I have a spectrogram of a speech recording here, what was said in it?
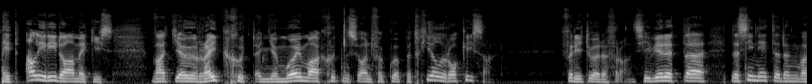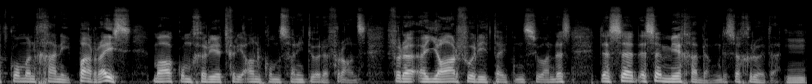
het al hierdie dametjies wat jou ryk goed en jou mooi maak goed en so aan verkoop het geel rokkies aan vir die Tour de France. Jy weet dit uh, dis nie net 'n ding wat kom en gaan nie. Parys maak hom gereed vir die aankoms van die Tour de France vir 'n jaar voor die tyd en so aan. Dis dis 'n dis 'n mega ding. Dis 'n groot ding. Hmm.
